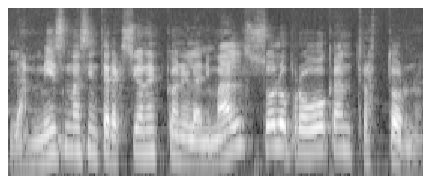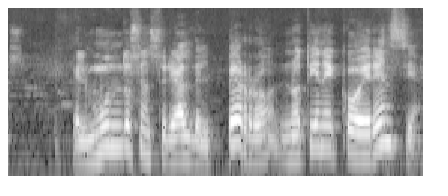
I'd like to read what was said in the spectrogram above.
las mismas interacciones con el animal solo provocan trastornos. El mundo sensorial del perro no tiene coherencia.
